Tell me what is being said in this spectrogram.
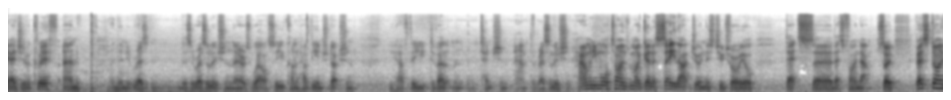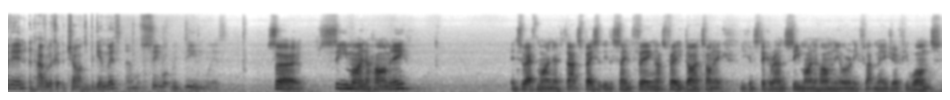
edge of a cliff and and then there's a resolution there as well. So you kind of have the introduction, you have the development and tension and the resolution. How many more times am I going to say that during this tutorial? Let's uh, let's find out. So let's dive in and have a look at the chart to begin with, and we'll see what we're dealing with. So C minor harmony into F minor. That's basically the same thing. That's fairly diatonic. You can stick around a C minor harmony or an E flat major if you want.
